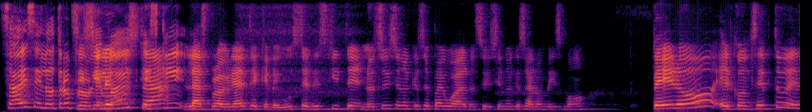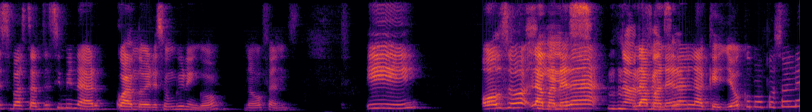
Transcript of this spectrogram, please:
¿Sabes el otro Si sí problema? le gusta, es que las probabilidades de que le guste el esquite, no estoy diciendo que sepa igual, no estoy diciendo que sea lo mismo, pero el concepto es bastante similar cuando eres un gringo, no offense. Y also la manera la manera en la que yo como pozole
